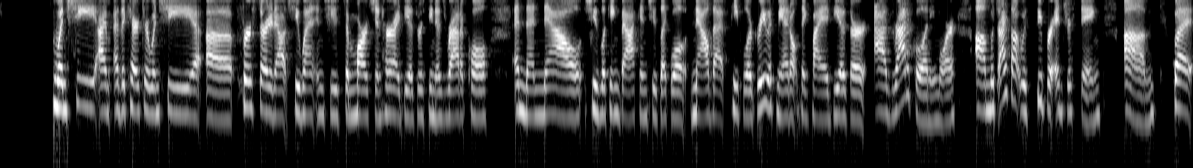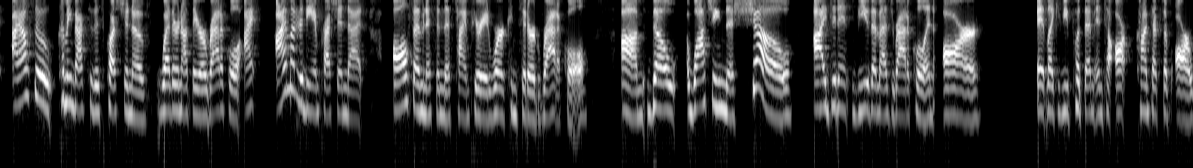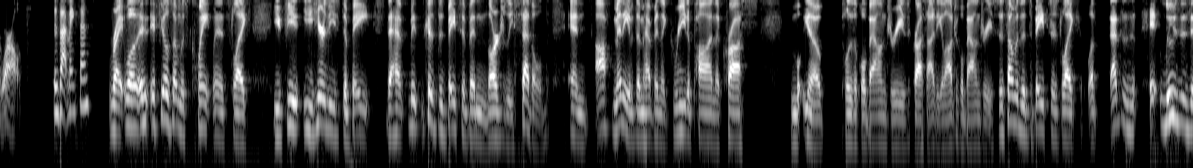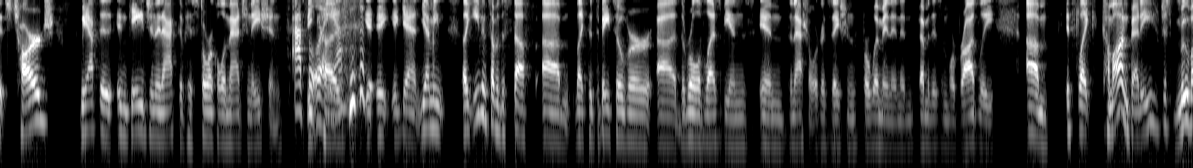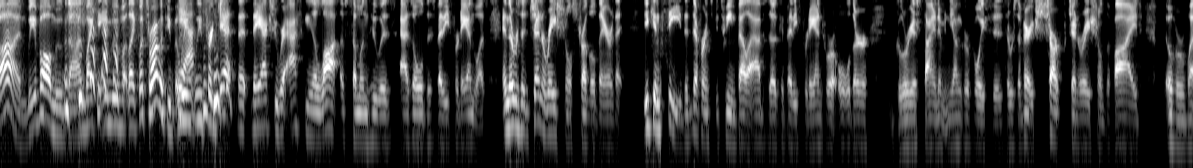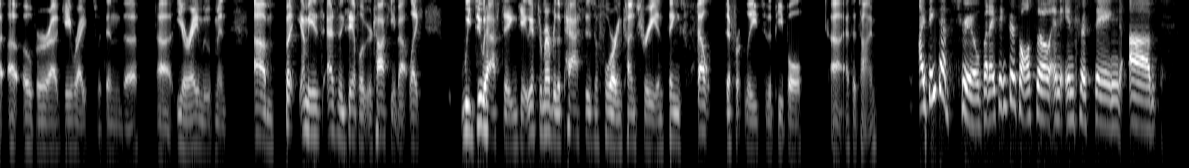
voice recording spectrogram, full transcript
when she i'm uh, the character when she uh first started out she went and she used to march and her ideas were seen as radical and then now she's looking back and she's like well now that people agree with me i don't think my ideas are as radical anymore um which i thought was super interesting um but i also coming back to this question of whether or not they were radical i i'm under the impression that all feminists in this time period were considered radical. Um, though watching this show, I didn't view them as radical in our it like if you put them into our context of our world. Does that make sense? Right. Well, it, it, feels almost quaint when it's like you feel you hear these debates that have because the debates have been largely settled, and off many of them have been agreed upon across you know political boundaries, across ideological boundaries. So some of the debates is like, well, that doesn't it loses its charge we have to engage in an act of historical imagination. Absolutely. Because yeah. it, it, again, yeah, I mean, like even some of the stuff, um, like the debates over uh, the role of lesbians in the National Organization for Women and in feminism more broadly. Um, it's like, come on, Betty, just move on. We've all moved on. Why can't you move on? Like, what's wrong with you? But yeah. we, we forget that they actually were asking a lot of someone who was as old as Betty Friedan was. And there was a generational struggle there that you can see the difference between Bella Abzug and Betty Friedan, who are older, Gloria Steinem and younger voices. There was a very sharp generational divide over what uh, over uh, gay rights within the uh, ERA movement. Um, but I mean, as an example, what you're talking about, like we do have to engage. We have to remember the past is a foreign country, and things felt differently to the people uh, at the time. I think that's true, but I think there's also an interesting um,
